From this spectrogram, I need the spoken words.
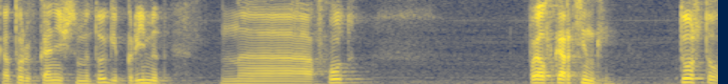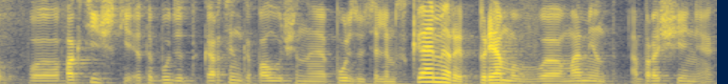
который в конечном итоге примет на вход файл с картинкой. То, что фактически это будет картинка, полученная пользователем с камеры, прямо в момент обращения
